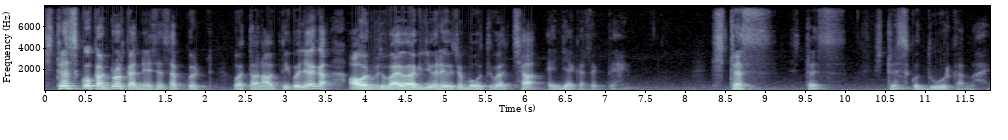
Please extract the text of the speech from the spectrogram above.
स्ट्रेस को कंट्रोल करने से सब कुछ, वह तनाव ठीक हो जाएगा और वैवाहिक जीवन है, उसमें बहुत अच्छा एंजॉय कर सकते हैं। स्ट्रेस स्ट्रेस स्ट्रेस को दूर करना है।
